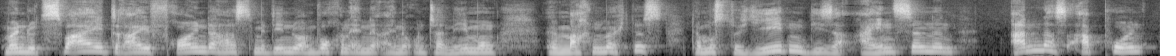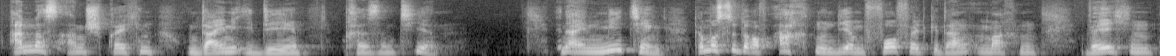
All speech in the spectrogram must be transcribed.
Und wenn du zwei, drei Freunde hast, mit denen du am Wochenende eine Unternehmung äh, machen möchtest, dann musst du jeden dieser Einzelnen anders abholen, anders ansprechen und deine Idee präsentieren. In einem Meeting, da musst du darauf achten und dir im Vorfeld Gedanken machen, welchen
